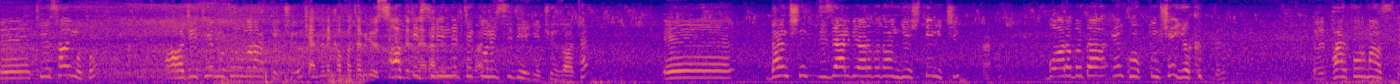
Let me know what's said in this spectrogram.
e, TSI motor ACT motor olarak geçiyor. Kendini kapatabiliyor silindirin Aktif herhalde silindir teknolojisi diye geçiyor zaten. Ee, ben şimdi dizel bir arabadan geçtiğim için bu arabada en korktuğum şey yakıttı. Ee, performanstı.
